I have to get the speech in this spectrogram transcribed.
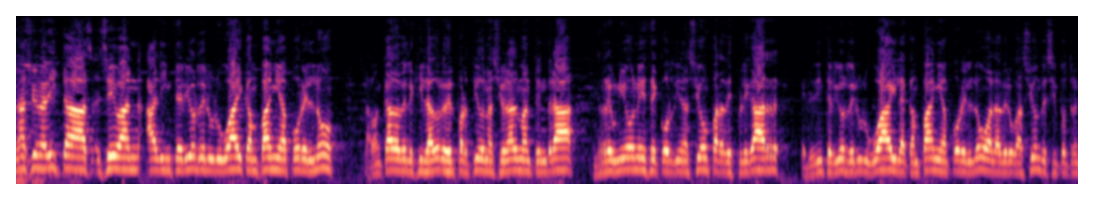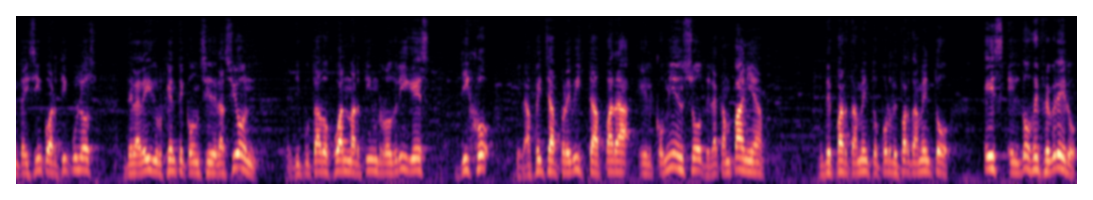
Nacionalistas llevan al interior del Uruguay campaña por el no. La bancada de legisladores del Partido Nacional mantendrá reuniones de coordinación para desplegar en el interior del Uruguay la campaña por el no a la derogación de 135 artículos de la ley de urgente consideración. El diputado Juan Martín Rodríguez dijo que la fecha prevista para el comienzo de la campaña, departamento por departamento, es el 2 de febrero,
